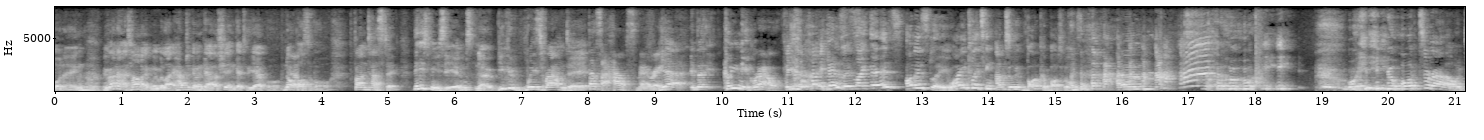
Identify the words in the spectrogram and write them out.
morning. Mm-hmm. We ran out of time. We were like, have to go and get our shit and get to the airport. Not Yeah. possible. fantastic. These museums, no, you could whiz round it. That's a house, Mary. yeah, Clean your grout. Yeah, you like this. Honestly, why are you collecting absolute vodka bottles? um, we, we walked around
